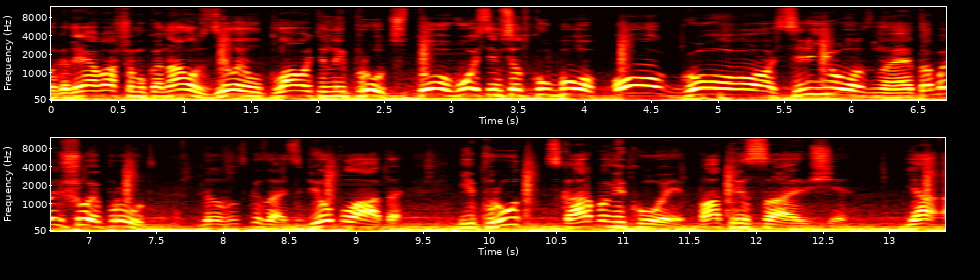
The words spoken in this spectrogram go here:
Благодаря вашему каналу сделал плавательный пруд 180 кубов. Ого, серьезно, это большой пруд, должен сказать, с биоплата. И пруд с карпами кои, потрясающе. Я,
